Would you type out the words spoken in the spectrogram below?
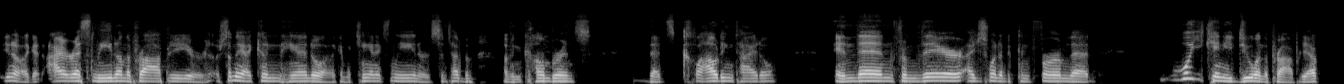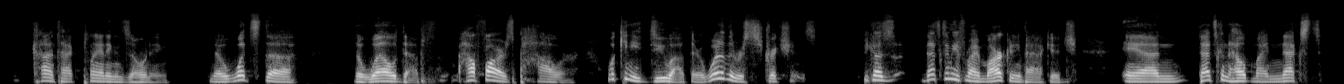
you know like an IRS lien on the property or, or something I couldn't handle, like a mechanics lien or some type of, of encumbrance that's clouding title. And then from there, I just want to confirm that what can you do on the property? I'll contact planning and zoning. You know, what's the the well depth? How far is power? What can you do out there? What are the restrictions? Because that's going to be for my marketing package and that's going to help my next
